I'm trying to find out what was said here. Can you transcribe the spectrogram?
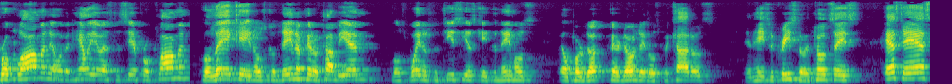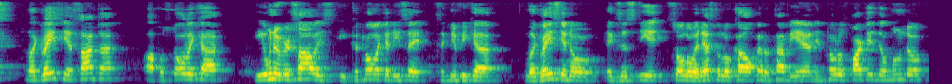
proclaman el Evangelio, es decir, proclaman la ley que nos condena, pero también las buenas noticias que tenemos, el perdón de los pecados en Jesucristo. Entonces, esta es la iglesia santa, apostólica y universal y, católica, dice, significa la iglesia no existía solo en este local, pero también en todas partes del mundo.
